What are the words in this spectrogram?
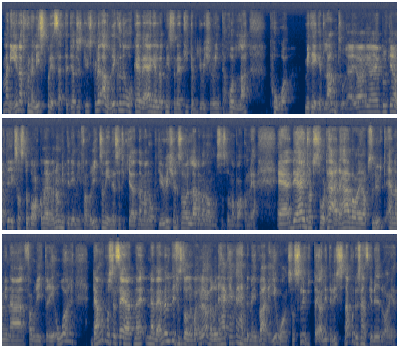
man är ju nationalist på det sättet. Jag skulle aldrig kunna åka iväg eller åtminstone titta på Eurovision och inte hålla på mitt eget land tror jag. jag. Jag brukar alltid liksom stå bakom, även om inte det är min favorit som vinner, så tycker jag att när man åker till Eurovision så laddar man om och så står man bakom det. Eh, det har inte varit så svårt här. Det här var ju absolut en av mina favoriter i år. Däremot måste jag säga att när, när väl Melodifestivalen var över, och det här kanske händer mig varje år, så slutar jag lite lyssna på det svenska bidraget.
